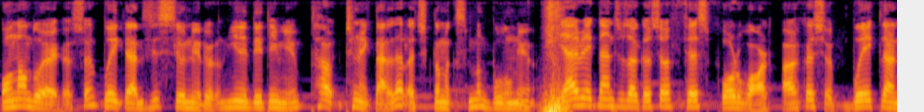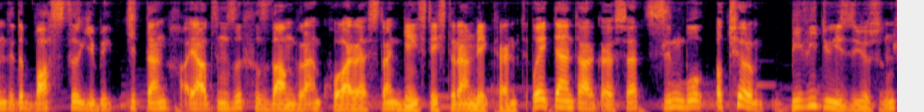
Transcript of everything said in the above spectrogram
Ondan dolayı arkadaşlar bu eklentiyi size öneriyorum. Yine dediğim gibi tüm eklentiler açıklama kısmında bulunuyor. Diğer bir eklentimiz arkadaşlar Fast Forward. Arkadaşlar bu eklentide Buster gibi cidden hayatınızı hızlandıran, kolaylaştıran, gençleştiren bir eklenti. Bu eklenti arkadaşlar sizin bu atıyorum bir video izliyorsunuz.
